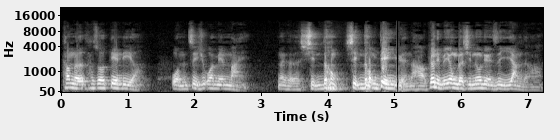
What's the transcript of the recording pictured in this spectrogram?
他们他说电力啊，我们自己去外面买那个行动 行动电源啊，跟你们用的行动电源是一样的啊。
